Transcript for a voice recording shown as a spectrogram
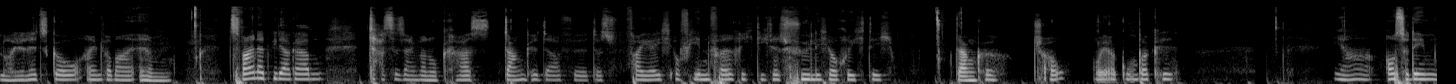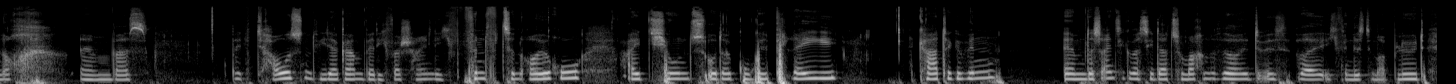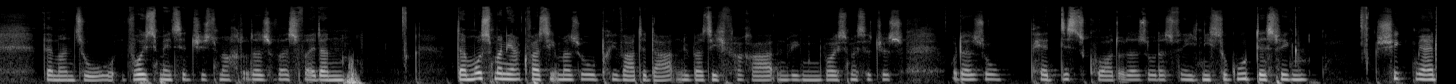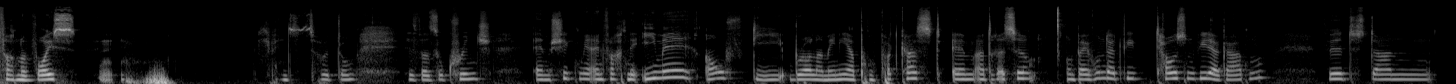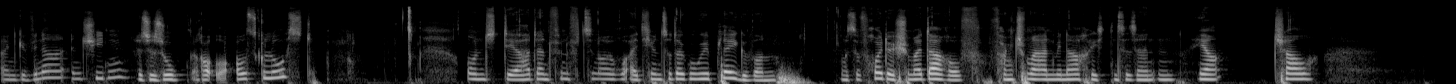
Leute, let's go. Einfach mal ähm, 200 Wiedergaben. Das ist einfach nur krass. Danke dafür. Das feiere ich auf jeden Fall richtig. Das fühle ich auch richtig. Danke. Ciao. Euer Gumbakill. Ja, außerdem noch ähm, was. Bei 1000 Wiedergaben werde ich wahrscheinlich 15 Euro iTunes oder Google Play Karte gewinnen. Ähm, das Einzige, was ihr dazu machen sollt, ist, weil ich finde es immer blöd, wenn man so Voice Messages macht oder sowas, weil dann, da muss man ja quasi immer so private Daten über sich verraten wegen Voice Messages oder so per Discord oder so. Das finde ich nicht so gut. Deswegen schickt mir einfach eine Voice. Ich es so dumm. Das war so cringe. Ähm, schickt mir einfach eine E-Mail auf die brawlermania.podcast ähm, Adresse und bei 100.000 Wiedergaben wird dann ein Gewinner entschieden, also so ausgelost. Und der hat dann 15 Euro iTunes oder Google Play gewonnen. Also freut euch schon mal darauf. Fangt schon mal an, mir Nachrichten zu senden. Ja, ciao.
